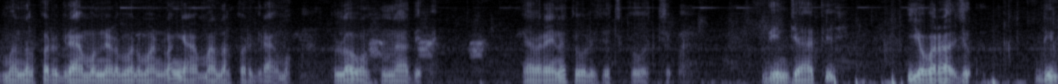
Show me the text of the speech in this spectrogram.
మందలపర్రు గ్రామం నిడమర్రు మండలం మందలపర్రు గ్రామంలో ఉంటున్నది. ఎవరైనా తోలు తెచ్చుకోవచ్చు. దీని జాతి యువరాజు. దీని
